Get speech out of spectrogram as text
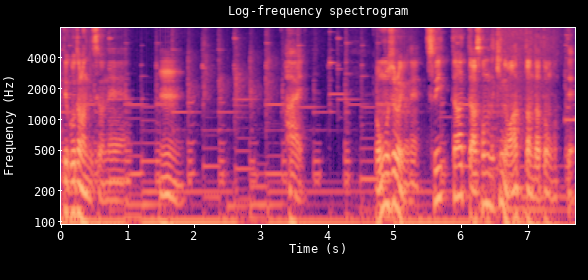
ってことなんですよね。うん。はい。面白いよね。ツイッターってそんな機能あったんだと思って。ま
